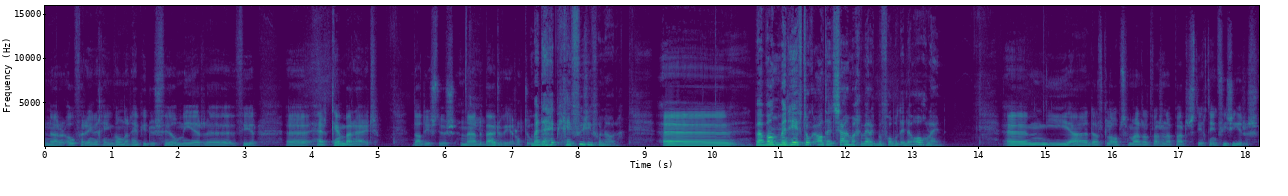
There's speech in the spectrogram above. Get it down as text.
naar een oogvereniging, want dan heb je dus veel meer, veel, herkenbaarheid. Dat is dus naar de buitenwereld toe. Maar daar heb je geen fusie voor nodig. Eh, Maar, want men heeft ook altijd samengewerkt, bijvoorbeeld in de ooglijn. ehm, ja, dat klopt, maar dat was een aparte stichting Visiers.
